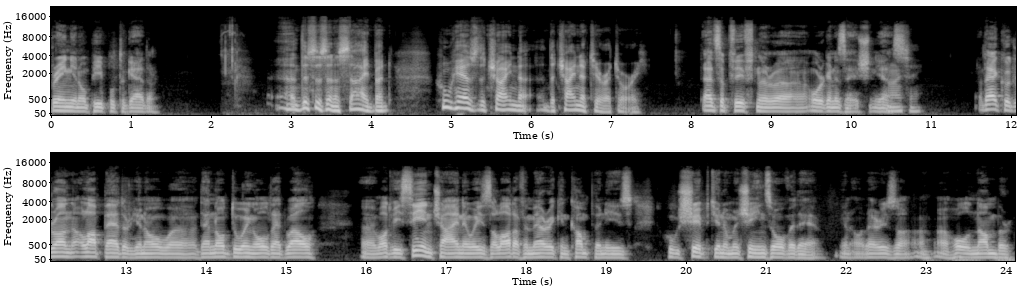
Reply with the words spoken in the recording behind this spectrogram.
bring, you know, people together. Uh, this is an aside, but who has the China the China territory? That's a Pfiffner uh, organization. Yes, I see. That could run a lot better. You know, uh, they're not doing all that well. Uh, what we see in China is a lot of American companies who shipped, you know, machines over there. You know, there is a, a whole number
